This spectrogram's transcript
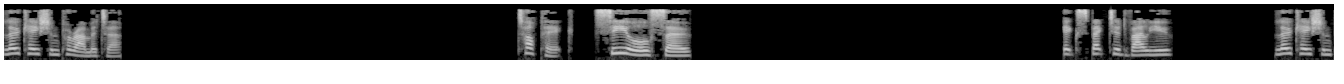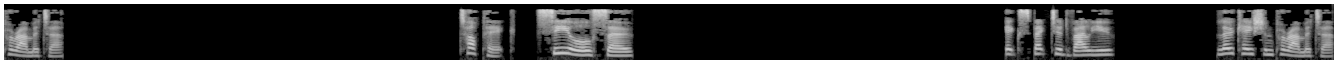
Location parameter Topic. See also. Expected value. Location parameter. Topic. See also. Expected value. Location parameter.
